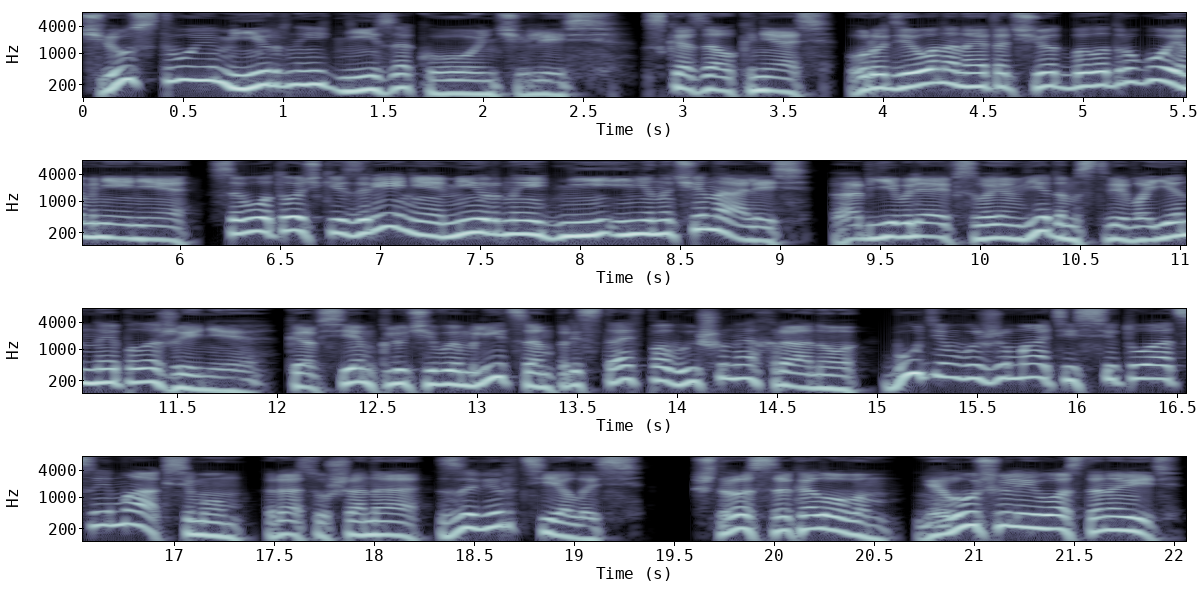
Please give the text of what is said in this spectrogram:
«Чувствую, мирные дни закончились», — сказал князь. У Родиона на этот счет было другое мнение. С его точки зрения, мирные дни и не начинались. Объявляй в своем ведомстве военное положение. Ко всем ключевым лицам приставь повышенную охрану. Будем выжимать из ситуации максимум, раз уж она завертелась. «Что с Соколовым? Не лучше ли его остановить?»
